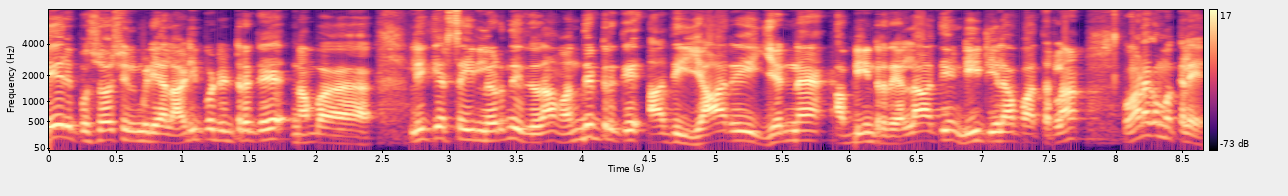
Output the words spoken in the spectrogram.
பேர் இப்போ சோஷியல் மீடியாவில் அடிபட்டு இருக்கு நம்ம லீக்கர் சைட்ல இருந்து இதுதான் வந்துட்டு இருக்கு அது யாரு என்ன அப்படின்றது எல்லாத்தையும் டீட்டெயிலாக பார்த்துடலாம். வணக்கம் மக்களே.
